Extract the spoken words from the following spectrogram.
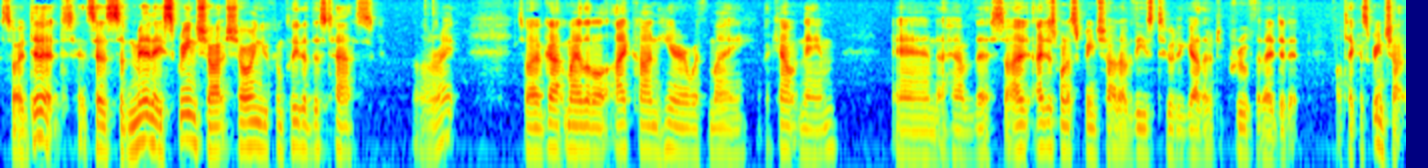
So I did it. It says submit a screenshot showing you completed this task. All right. So I've got my little icon here with my account name and I have this. So I, I just want a screenshot of these two together to prove that I did it. I'll take a screenshot.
